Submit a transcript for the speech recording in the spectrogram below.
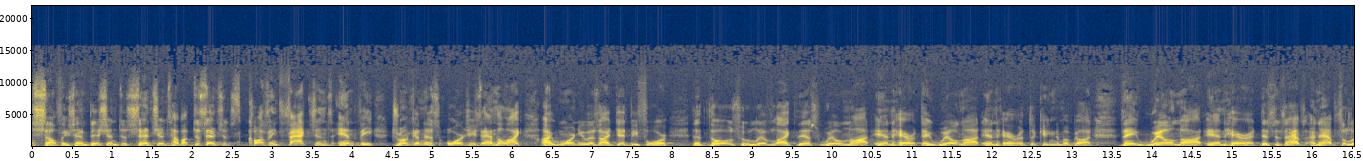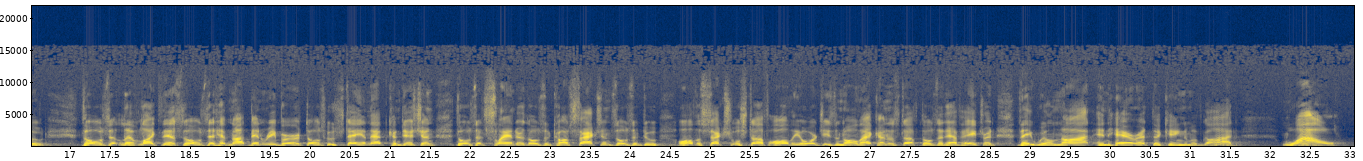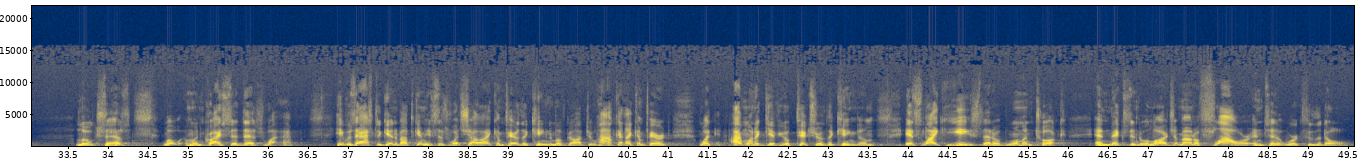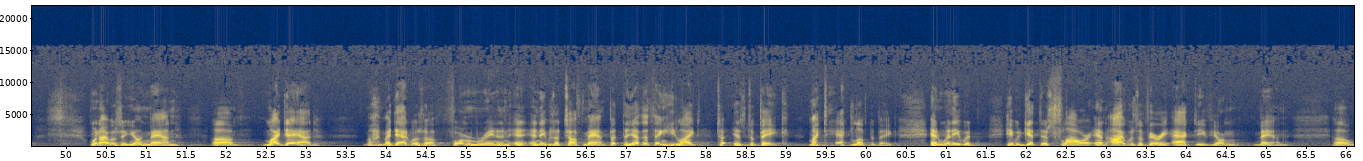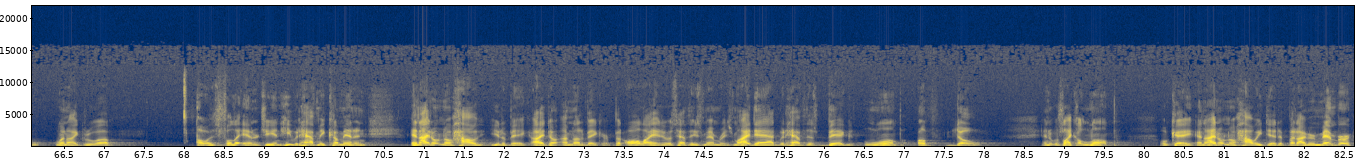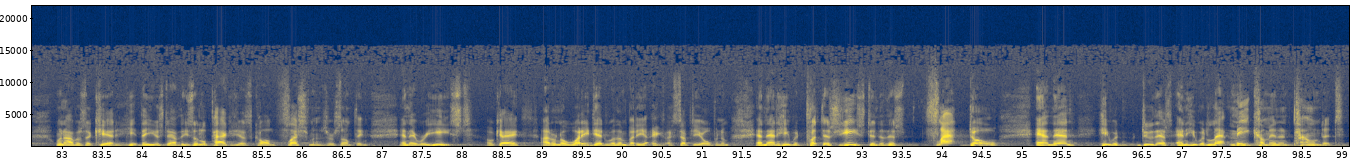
selfish ambition, dissensions. How about dissensions? Causing factions, envy, drunkenness, orgies, and the like. I warn you, as I did before, that those who live like this will not inherit. They will not inherit the kingdom of God. They will not inherit. This is an absolute. Those that live like this, those that have not been rebirthed, those who stay in that condition, those that slander, those that cause factions, those that do all the sexual stuff, all the orgies and all that kind of stuff, those that have hatred, they will not inherit the kingdom of God. Wow. Luke says, well, when Christ said this, what, he was asked again about the kingdom. He says, What shall I compare the kingdom of God to? How can I compare it? What, I want to give you a picture of the kingdom. It's like yeast that a woman took and mixed into a large amount of flour until it worked through the dough. When I was a young man, um, my dad, my dad was a former Marine and, and, he was a tough man, but the other thing he liked to, is to bake. My dad loved to bake. And when he would, he would get this flour, and I was a very active young man uh, when I grew up, always full of energy, and he would have me come in and and I don't know how you to bake. I don't, I'm not a baker, but all I do is have these memories. My dad would have this big lump of dough, and it was like a lump, okay? And I don't know how he did it, but I remember when I was a kid, he, they used to have these little packages called Fleischmann's or something, and they were yeast, okay? I don't know what he did with them, but he, except he opened them. And then he would put this yeast into this flat dough, and then he would do this, and he would let me come in and pound it.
